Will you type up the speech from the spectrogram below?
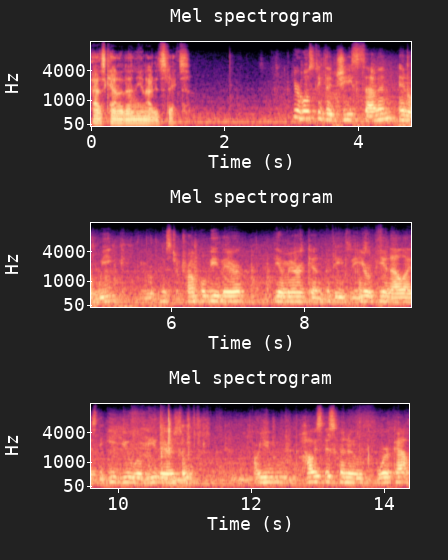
as Canada and the United States. You're hosting the G7 in a week. Mr. Trump will be there, the American, the, the European allies, the EU will be there. So are you, how is this going to work out?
